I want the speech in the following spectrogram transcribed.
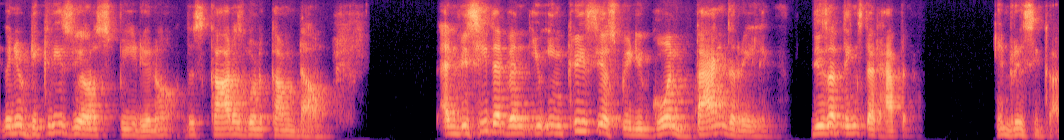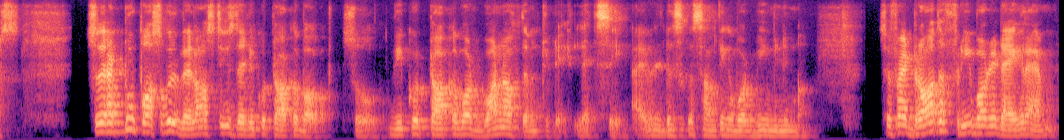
when you decrease your speed, you know, this car is going to come down. And we see that when you increase your speed, you go and bang the railing. These are things that happen in racing cars. So there are two possible velocities that you could talk about. So we could talk about one of them today. Let's say I will discuss something about V minimum. So if I draw the free body diagram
